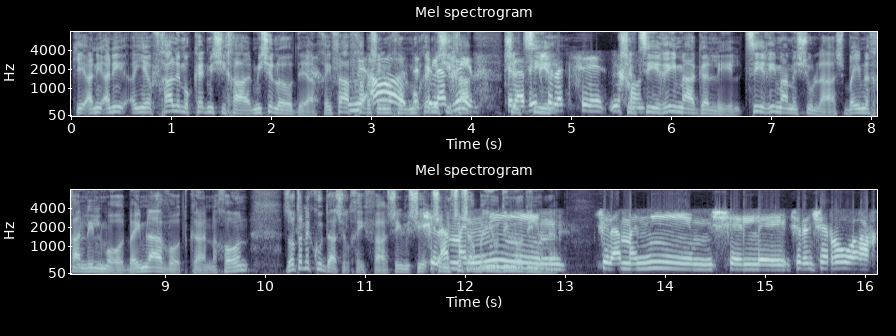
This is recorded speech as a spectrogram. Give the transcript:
כי אני, אני, היא הפכה למוקד משיכה, מי שלא יודע, חיפה הפכה בשנים האחרונות למוקד משיכה של, צעיר, של, הצי... נכון. של צעירים מהגליל, צעירים מהמשולש, באים לכאן ללמוד, באים לעבוד כאן, נכון? זאת הנקודה של חיפה, שאני חושב שהרבה יהודים לא יודעים עליה. של אמנים, של, אה, של אנשי רוח,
